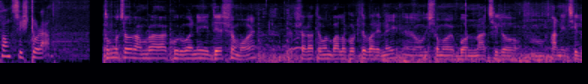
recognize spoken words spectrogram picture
সংশ্লিষ্টরা। প্রথম বছর আমরা কুরবানি ঈদের সময় ব্যবসাটা তেমন ভালো করতে পারি নাই ওই সময় বন্যা ছিল পানি ছিল।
